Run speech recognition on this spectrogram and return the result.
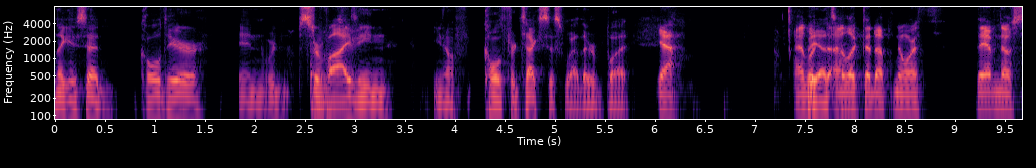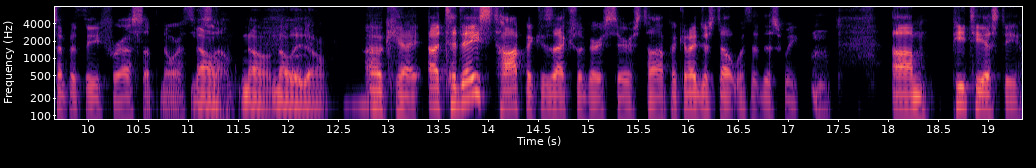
Like i said cold here and we're surviving you know cold for texas weather but yeah I looked. Yeah, I looked it up north. They have no sympathy for us up north. No, so. no, no, they don't. Okay. Uh, today's topic is actually a very serious topic, and I just dealt with it this week. Um, PTSD,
